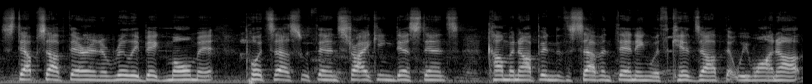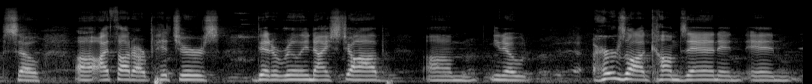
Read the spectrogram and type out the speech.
steps up there in a really big moment, puts us within striking distance, coming up into the seventh inning with kids up that we want up. So uh, I thought our pitchers did a really nice job. Um, you know, Herzog comes in and, and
